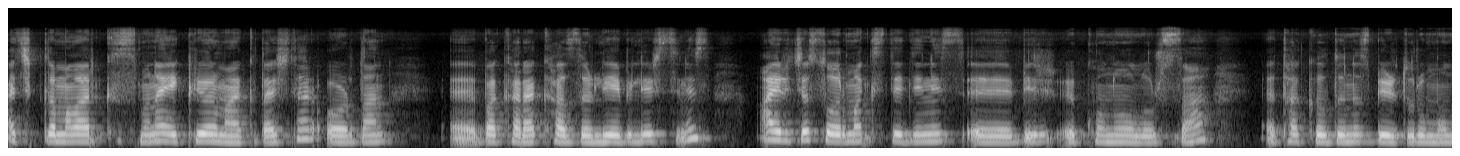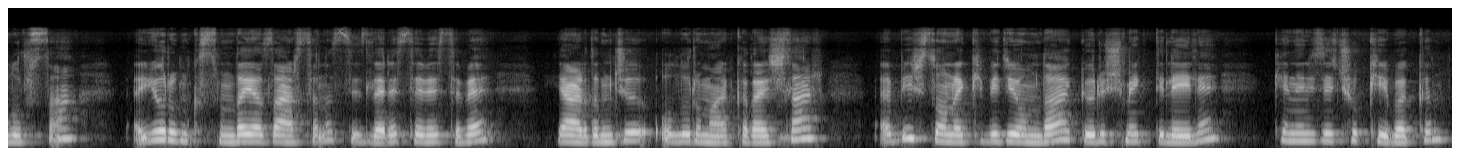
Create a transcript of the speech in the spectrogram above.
açıklamalar kısmına ekliyorum arkadaşlar. Oradan e, bakarak hazırlayabilirsiniz. Ayrıca sormak istediğiniz e, bir konu olursa, e, takıldığınız bir durum olursa yorum kısmında yazarsanız sizlere seve seve yardımcı olurum arkadaşlar. Bir sonraki videomda görüşmek dileğiyle. Kendinize çok iyi bakın.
